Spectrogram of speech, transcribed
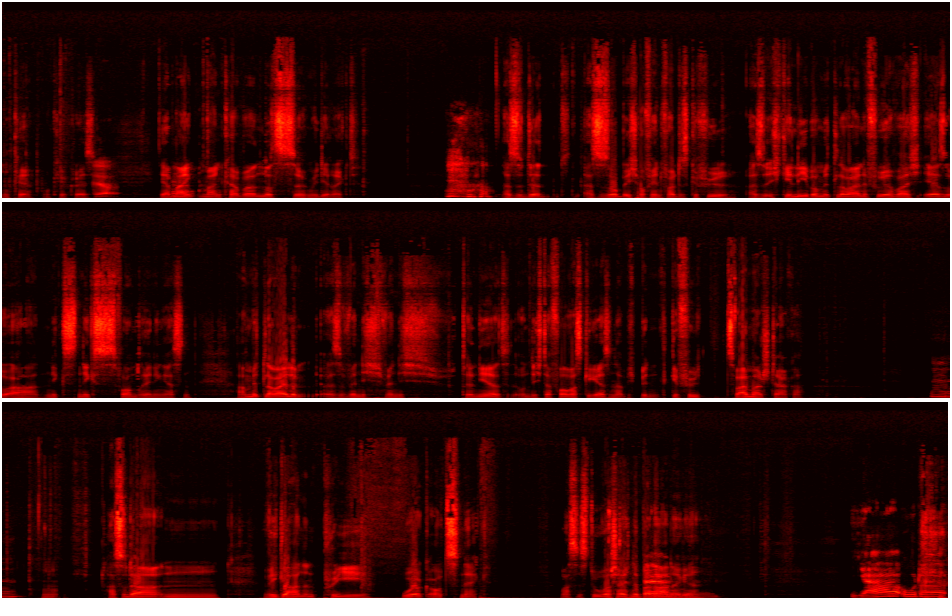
Okay, okay, crazy. Ja, Ja, Ja. Mein, mein Körper nutzt es irgendwie direkt. Also, der, also so habe ich auf jeden Fall das Gefühl. Also ich gehe lieber mittlerweile, früher war ich eher so, ah, nix, nix vorm Training essen. Aber mittlerweile, also wenn ich, wenn ich trainiert und ich davor was gegessen habe, ich bin gefühlt zweimal stärker. Mhm. Hast du da einen veganen Pre-Workout-Snack? Was isst du? Wahrscheinlich eine Banane, gell? Ähm, Ja, oder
